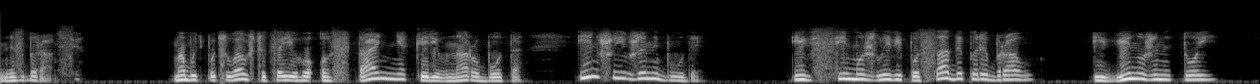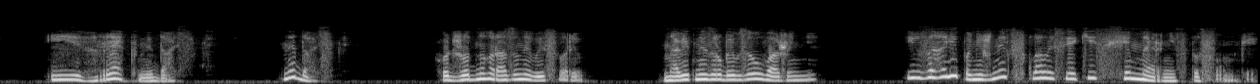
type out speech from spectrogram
не збирався. Мабуть, почував, що це його остання керівна робота, іншої вже не буде. І всі можливі посади перебрав, і він уже не той, і грек не дасть, не дасть, хоч жодного разу не висварив, навіть не зробив зауваження. І взагалі поміж них склалися якісь химерні стосунки,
